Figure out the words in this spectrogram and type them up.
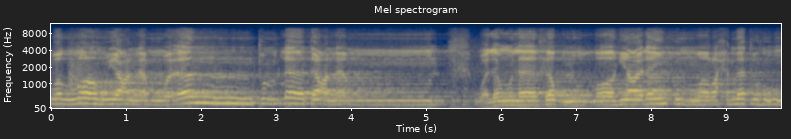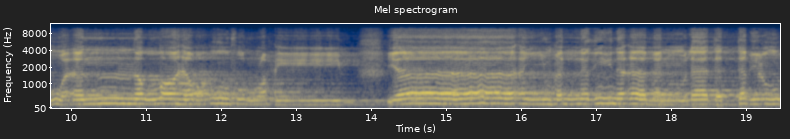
والله يعلم وأنتم لا تعلمون. ولولا فضل الله عليكم ورحمته وأن الله رؤوف رحيم. يا أيها الذين آمنوا لا تتبعوا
